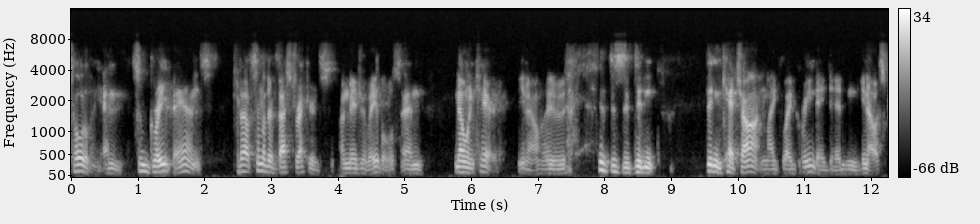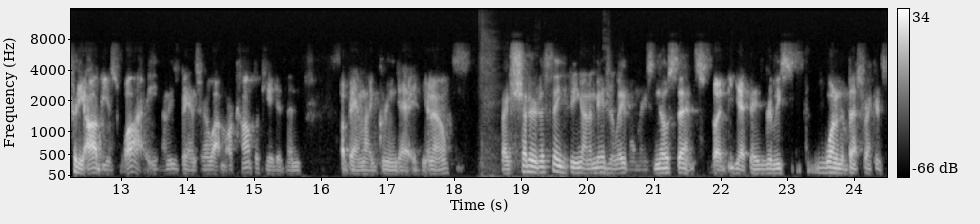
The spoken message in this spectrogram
totally. And some great bands put out some of their best records on major labels, and no one cared. You know, it, it just it didn't didn't catch on like like Green Day did, and you know it's pretty obvious why. You know, these bands are a lot more complicated than a band like Green Day. You know. I Shudder to Think being on a major label makes no sense, but yet they released one of the best records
